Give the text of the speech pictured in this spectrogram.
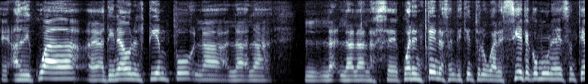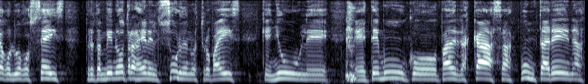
eh, adecuada, eh, atinado en el tiempo, las eh, cuarentenas en distintos lugares. Siete comunas en Santiago, luego seis, pero también otras en el sur de nuestro país, que Ñuble, Temuco, Padre Las Casas, Punta Arenas.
